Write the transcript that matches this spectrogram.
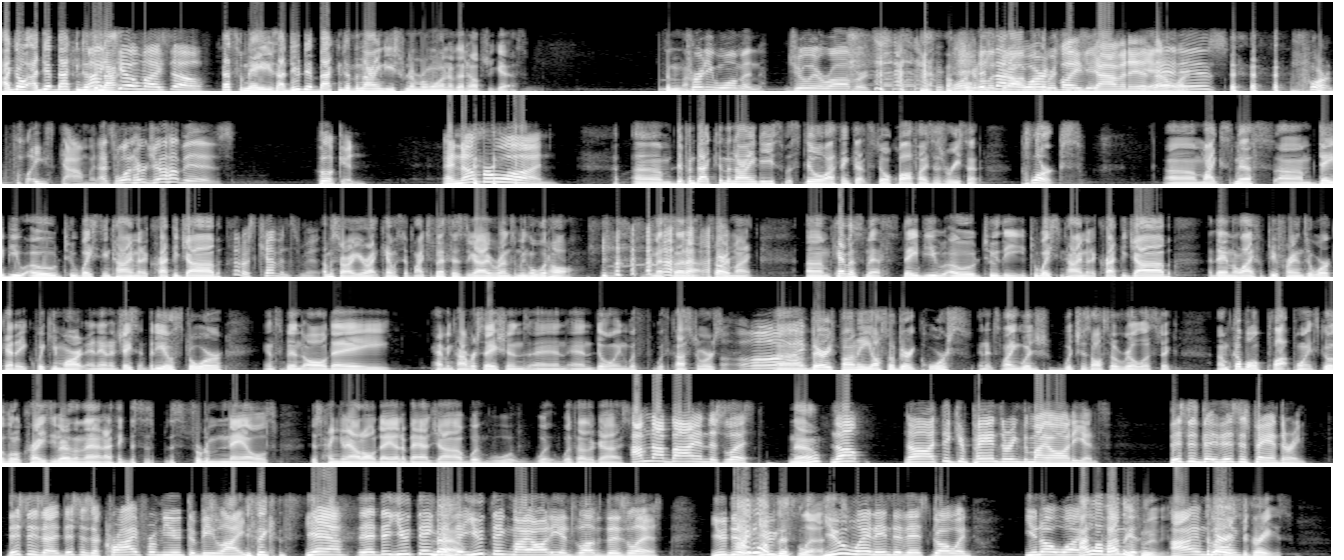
I go I dip back into the I kill myself. That's from the 80s. I do dip back into the 90s for number 1 if that helps you guess. Pretty Woman, Julia Roberts. working on the job a workplace comedy. It's yeah, work it is. workplace comedy. That's what her job is. Hooking. And number one. um, dipping back to the 90s, but still, I think that still qualifies as recent. Clerks. Uh, Mike Smith's um, debut ode to wasting time at a crappy job. I thought it was Kevin Smith. I'm sorry, you're right, Kevin Smith. Mike Smith is the guy who runs Minglewood Hall. messed that up. Sorry, Mike. Um, Kevin Smith's debut ode to the to wasting time at a crappy job, a day in the life of two friends who work at a Quickie Mart and an adjacent video store and spend all day having conversations and and dealing with with customers. Oh, uh, very funny, also very coarse in its language, which is also realistic. Um, a couple of plot points go a little crazy. But other than that, I think this is this sort of nails just hanging out all day at a bad job with with, with other guys. I'm not buying this list. No? No. No, I think you're pandering to my audience. This is this is pandering. This is a this is a cry from you to be like You think it's Yeah, you think no. that you think my audience loves this list. You do. I love you, this list. You went into this going, you know what? I love all I'm these gonna, movies. I'm to going various degrees.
